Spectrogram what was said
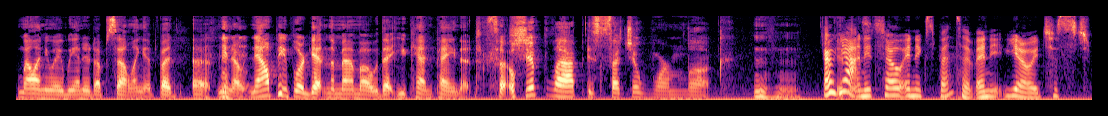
Well, anyway, we ended up selling it, but uh, you know, now people are getting the memo that you can paint it. So Shiplap is such a warm look. oh yeah, and it's so inexpensive, and it, you know, it just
